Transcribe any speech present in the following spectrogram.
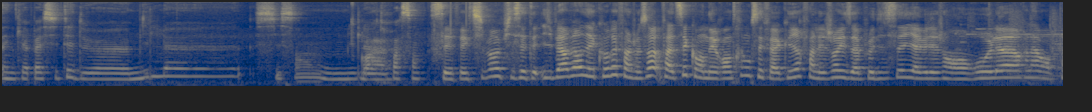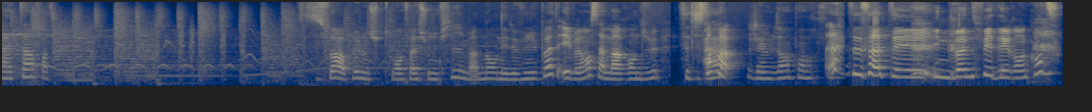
A une capacité de 1600 euh, ou 1300. C'est effectivement, et puis c'était hyper bien décoré. Enfin, je me enfin, tu sais, quand on est rentré, on s'est fait accueillir. Enfin, les gens ils applaudissaient, il y avait les gens en roller, là, en patin. Enfin, après, je me suis retrouvée en face d'une fille, maintenant on est devenus potes, et vraiment ça m'a rendu. Cette histoire. Ah, j'aime bien entendre ça. c'est ça, t'es une bonne fée des rencontres.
